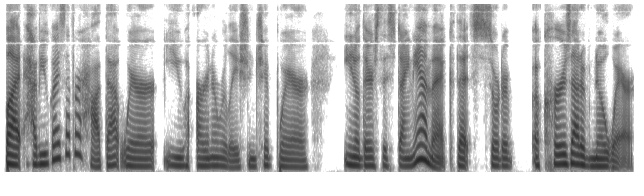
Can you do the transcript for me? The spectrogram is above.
But have you guys ever had that where you are in a relationship where, you know, there's this dynamic that sort of occurs out of nowhere.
